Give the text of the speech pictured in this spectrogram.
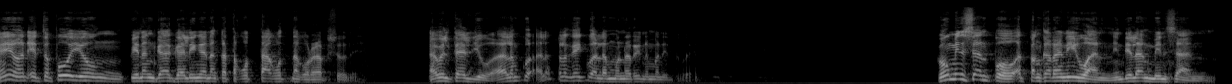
Ngayon, ito po yung pinanggagalingan ng katakot-takot na corruption. Eh. I will tell you, alam ko, alam, palagay ko, alam mo na rin naman ito. Eh. Kung minsan po, at pangkaraniwan, hindi lang minsan,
